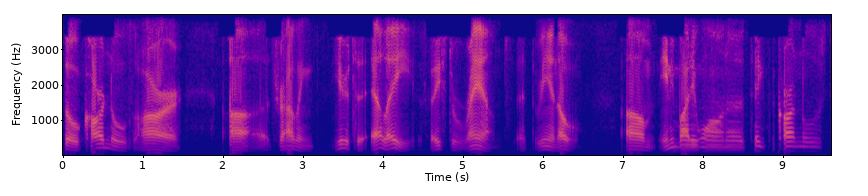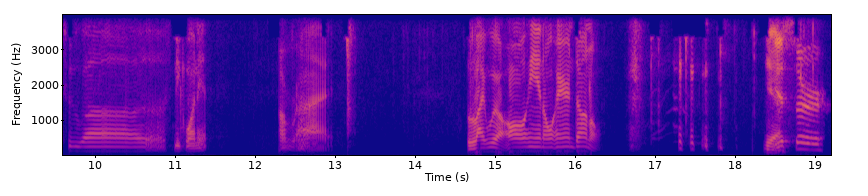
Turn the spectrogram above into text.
So Cardinals are uh, traveling here to L.A. to face the Rams at three and zero. Um, anybody want to take the Cardinals to uh, sneak one in? All right. Like we're all in on Aaron Donald. Yeah. Yes, sir.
